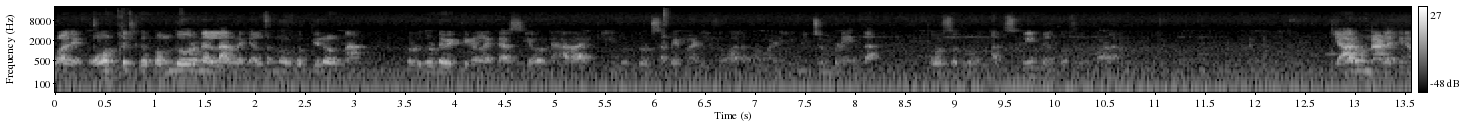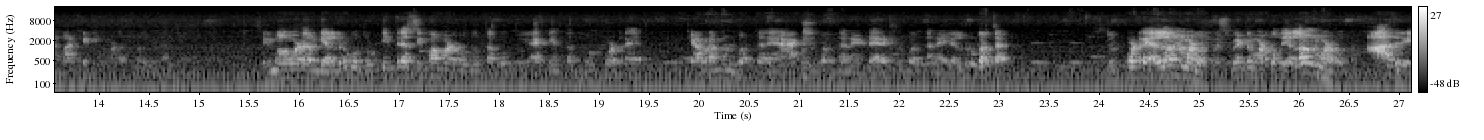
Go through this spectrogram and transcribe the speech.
ಬರೀ ಮುಹೂರ್ತಕ್ಕೆ ಬಂದವ್ರನ್ನೆಲ್ಲ ಎಲ್ಲರನ್ನೂ ಗೊತ್ತಿರೋರ್ನ ದೊಡ್ಡ ದೊಡ್ಡ ವ್ಯಕ್ತಿಗಳನ್ನ ಕರೆಸಿ ಅವ್ರನ್ನ ಹಾರ ಹಾಕಿ, ದೊಡ್ಡ ದೊಡ್ಡ ಸಭೆ ಮಾಡಿ, ಸಮಾರಂಭ ಮಾಡಿ, ವಿಜೃಂಭಣೆಯಿಂದ ತೋರಿಸೋದು, ಅದು ಸ್ಕ್ರೀನ್ ಮೇಲೆ ತೋರಿಸೋದು ಬಹಳ. ಯಾರು ನಾಳೆ ದಿನ ಮಾರ್ಕೆಟಿಂಗ್ ಮಾಡೋದು ಬರೋದಿಲ್ಲ. ಸಿನಿಮಾ ಮಾಡೋರ್ಗೆ ಎಲ್ರಿಗೂ ದುಡ್ಡಿದ್ರೆ ಸಿನಿಮಾ ಮಾಡ್ಬೋದು ಅಂತ ಗೊತ್ತು. ಯಾಕೆ ಅಂತ ದುಡ್ಡು ಕೊಟ್ರೆ ಕ್ಯಾಮ್ರಾಮನ್ ಬರ್ತಾನೆ ಆಕ್ಟರ್ ಬರ್ತಾನೆ ಡೈರೆಕ್ಟರ್ ಬರ್ತಾನೆ ಎಲ್ಲರೂ ಬರ್ತಾರೆ. ದುಡ್ಡು ಕೊಟ್ರೆ ಎಲ್ಲವನ್ನು ಮಾಡ್ಬೋದು ಪ್ರೆಸ್ ಮೀಟ್ ಮಾಡ್ಬೋದು ಎಲ್ಲವನ್ನು ಮಾಡ್ಬೋದು. ಆದ್ರೆ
